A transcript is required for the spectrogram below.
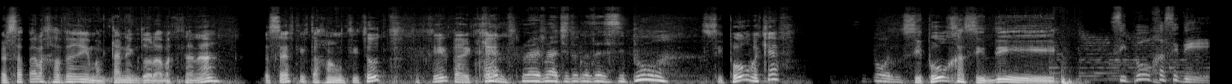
ולספר לחברים על טניה גדולה בקטנה. יוסף, תפתח לנו ציטוט, תתחיל, פרק ח', כן, אולי לפני הציטוט איזה סיפור. סיפור בכיף. סיפור. סיפור חסידי. סיפור חסידי.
